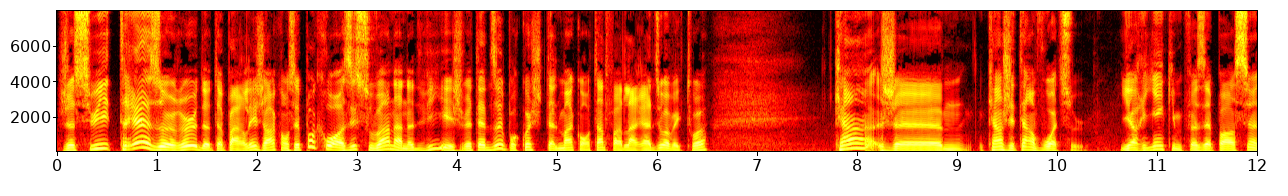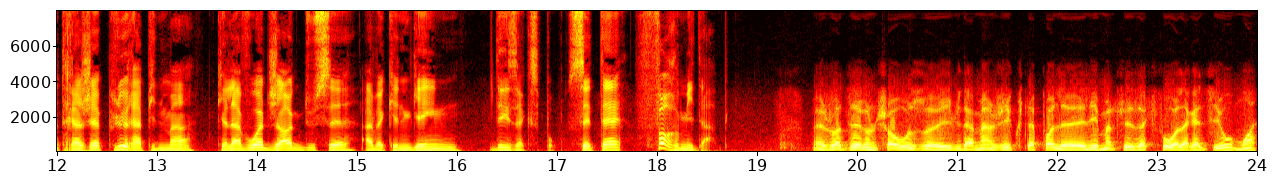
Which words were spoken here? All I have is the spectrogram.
Je suis très heureux de te parler, Jacques. On s'est pas croisés souvent dans notre vie et je vais te dire pourquoi je suis tellement content de faire de la radio avec toi. Quand je quand j'étais en voiture, il n'y a rien qui me faisait passer un trajet plus rapidement que la voix de Jacques Doucet avec une game des expos. C'était formidable. Mais je vais te dire une chose, euh, évidemment, j'écoutais pas le- les matchs des expos à la radio, moi.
